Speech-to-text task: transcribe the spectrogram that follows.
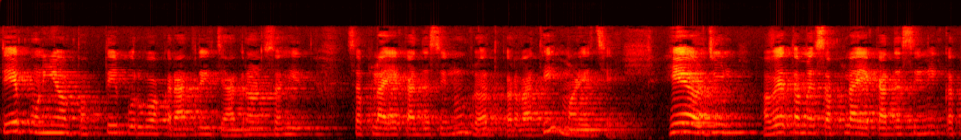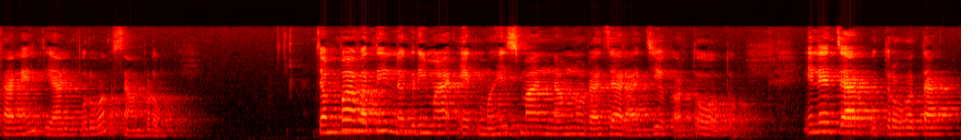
તે પુણ્ય ભક્તિપૂર્વક રાત્રિ જાગરણ સહિત સફલા એકાદશીનું વ્રત કરવાથી મળે છે. હે અર્જુન, હવે તમે સફલા એકાદશીની કથાને ધ્યાનપૂર્વક સાંભળો. ચંપાવતી નગરીમાં એક મહેશમાન નામનો રાજા રાજ્ય કરતો હતો. એને ચાર પુત્રો હતા.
